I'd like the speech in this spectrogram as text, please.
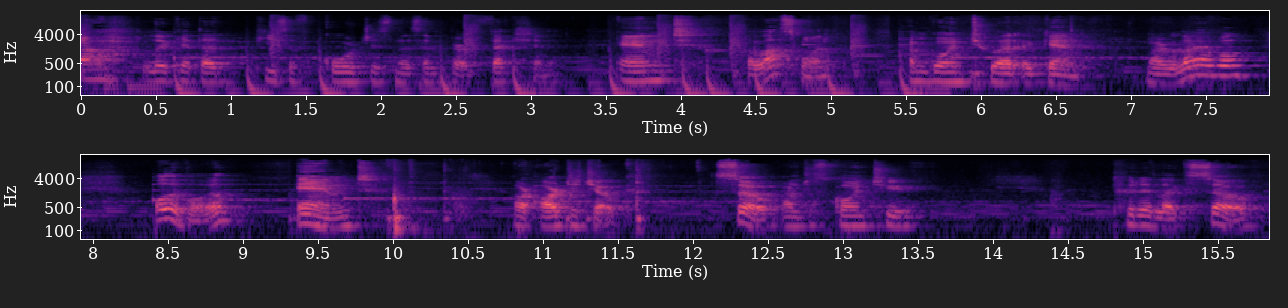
Ah, look at that piece of gorgeousness and perfection. And the last one, I'm going to add again my reliable olive oil. and our artichoke. So I'm just going to put it like so.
